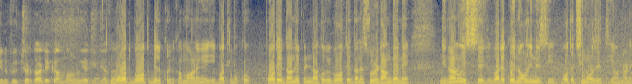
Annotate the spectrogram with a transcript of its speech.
ਇਨ ਫਿਊਚਰ ਤੁਹਾਡੇ ਕੰਮ ਆਉਣਗੀਆਂ ਚੀਜ਼ਾਂ ਸਾਰੀਆਂ। ਬਹੁਤ ਬਹੁਤ ਬਿਲਕੁਲ ਵੀ ਕੰਮ ਆਉਣਗੇ ਜੀ। ਮਤਲਬ ਕੋ- ਬਹੁਤ ਇਦਾਂ ਦੇ ਪਿੰਡਾਂ ਤੋਂ ਵੀ ਬਹੁਤ ਇਦਾਂ ਦੇ ਸਟੂਡੈਂਟ ਆਉਂਦੇ ਨੇ ਜਿਨ੍ਹਾਂ ਨੂੰ ਇਸ ਬਾਰੇ ਕੋਈ ਨੌਲੇਜ ਨਹੀਂ ਸੀ। ਬਹੁਤ ਅੱਛੀ ਨੌਲੇਜ ਦਿੱਤੀ ਆ ਉਹਨਾਂ ਨੇ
